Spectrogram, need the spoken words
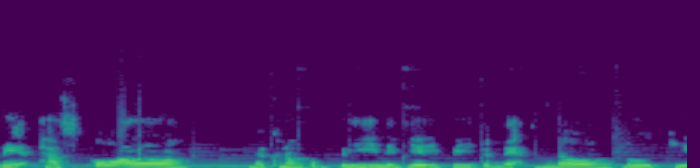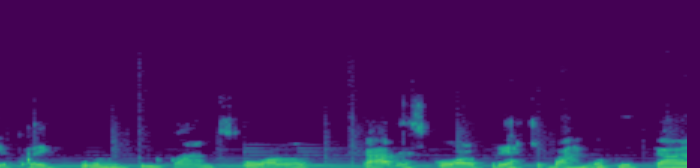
ពាក្យថាស្គាល់ នៅក្នុងកម្ពីនិយាយពីតំណែងតំណងដូចជាប្តីប្រពន្ធគឺបានស្គាល់ការដែលស្គាល់ព្រះច្បាស់នោះគឺការ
